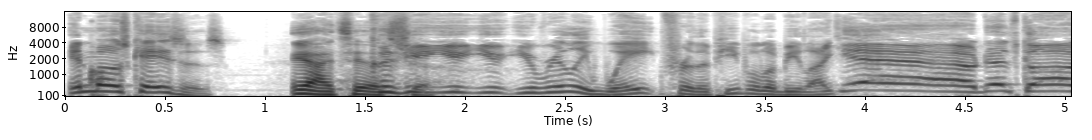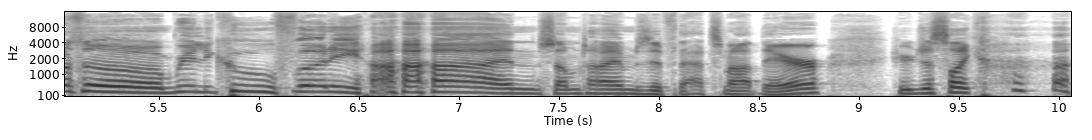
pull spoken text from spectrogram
In oh. most cases, yeah, I'd say because you, you, you, you really wait for the people to be like, "Yeah, that's awesome, really cool, funny," ha ha ha. And sometimes, if that's not there, you're just like, ha, ha,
